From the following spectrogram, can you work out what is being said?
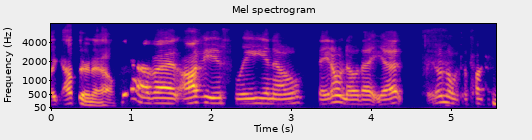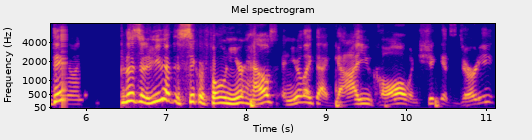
like out there now? Yeah, but obviously, you know, they don't know that yet. They don't know what the fuck is they, going on. Listen, if you have the secret phone in your house and you're like that guy you call when shit gets dirty,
